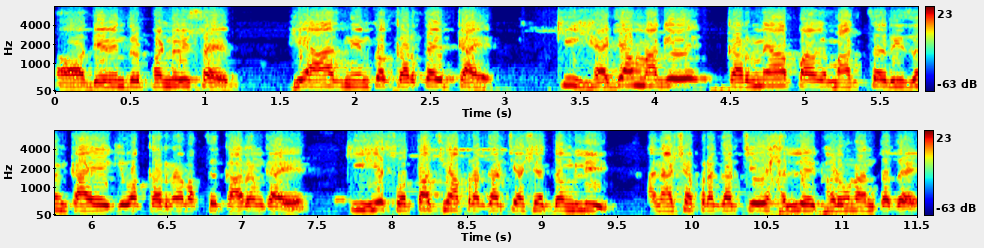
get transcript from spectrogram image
देवेंद्र फडणवीस साहेब हे आज नेमकं करतायत काय? की ह्याच्या मागे करण्या मागचं रिझन काय आहे किंवा करण्यामागचं कारण काय आहे की हे स्वतःच ह्या प्रकारच्या अशा दंगली आणि अशा प्रकारचे हल्ले घडवून आणतात आहे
